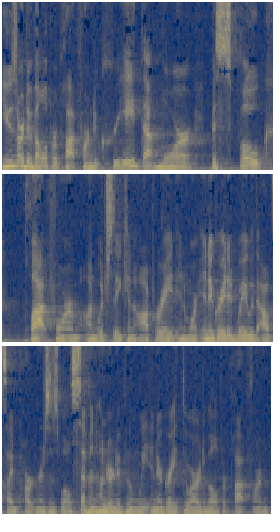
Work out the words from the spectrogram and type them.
use our developer platform to create that more bespoke platform on which they can operate in a more integrated way with outside partners as well, 700 of whom we integrate through our developer platform,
